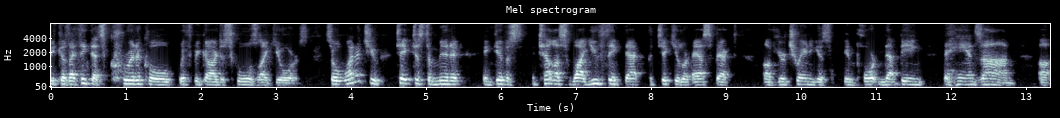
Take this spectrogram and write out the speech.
because I think that's critical with regard to schools like yours. So why don't you take just a minute and give us and tell us why you think that particular aspect of your training is important, that being the hands-on, uh,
